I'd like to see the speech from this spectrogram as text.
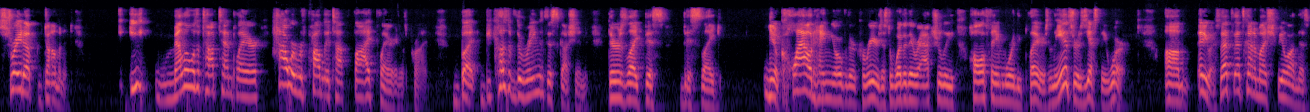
straight up dominant he, Melo was a top 10 player. Howard was probably a top five player in his prime. But because of the rings discussion, there's like this, this like, you know, cloud hanging over their careers as to whether they were actually Hall of Fame worthy players. And the answer is yes, they were. Um, anyway, so that's, that's kind of my spiel on this.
